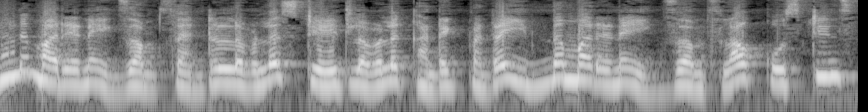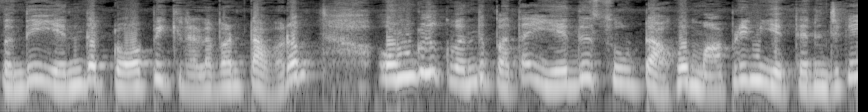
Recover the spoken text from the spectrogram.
இந்த மாதிரியான எக்ஸாம் சென்ட்ரல் லெவல்ல ஸ்டேட் லெவலில் கண்டக்ட் பண்ற. இந்த மாதிரியான எக்ஸாம்ஸ்லாம் கொஸ்டின்ஸ் வந்து எந்த டாபிக் ரெலவெண்டா வரும் உங்களுக்கு வந்து பார்த்தா எது சூட் ஆகும் அப்படின்னு தெரிஞ்சுக்க.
